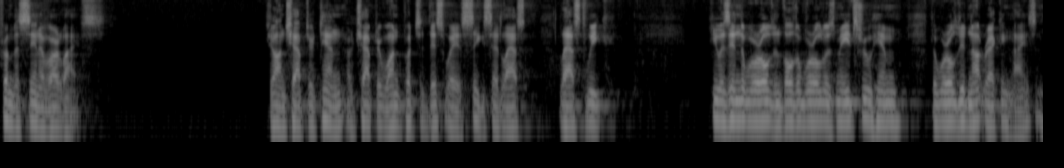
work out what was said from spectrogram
from the sin of our lives. John chapter 10 or chapter 1 puts it this way, as Sig said last, last week. He was in the world, and though the world was made through him, the world did not recognize him.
